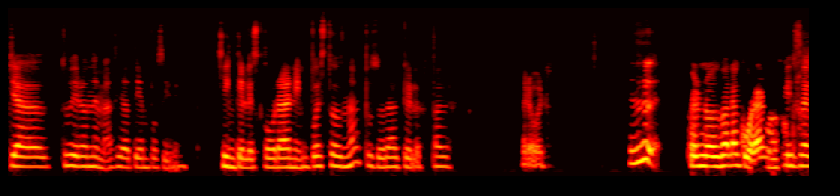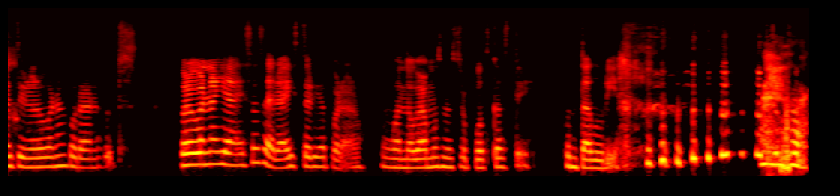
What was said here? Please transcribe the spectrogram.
ya tuvieron demasiado tiempo sin sin que les cobraran impuestos, ¿no? Pues ahora que los pagan. Pero bueno. Pero nos van a cobrar nosotros. Exacto, y nos lo van a cobrar a nosotros. Pero bueno, ya, esa será historia para cuando hagamos nuestro podcast de contaduría.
